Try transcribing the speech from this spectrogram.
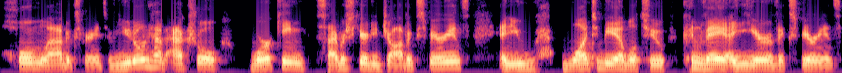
home lab experience. If you don't have actual working cybersecurity job experience and you want to be able to convey a year of experience,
